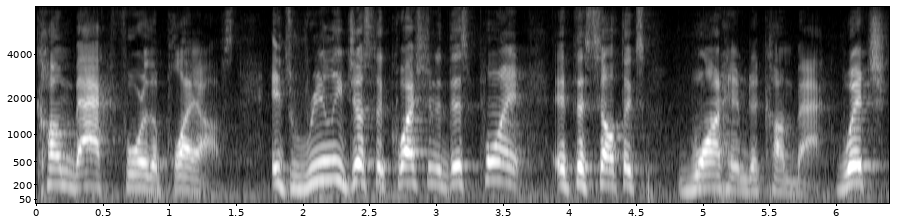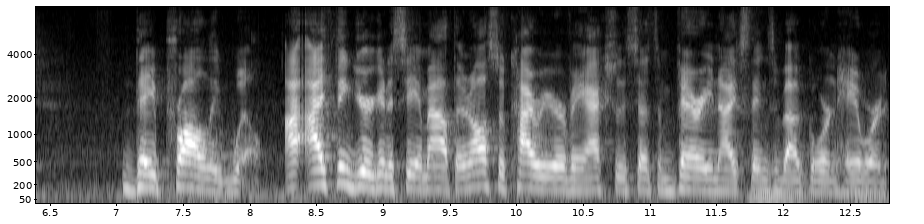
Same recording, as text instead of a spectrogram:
come back for the playoffs. It's really just a question at this point if the Celtics want him to come back, which they probably will. I, I think you're going to see him out there. And also, Kyrie Irving actually said some very nice things about Gordon Hayward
